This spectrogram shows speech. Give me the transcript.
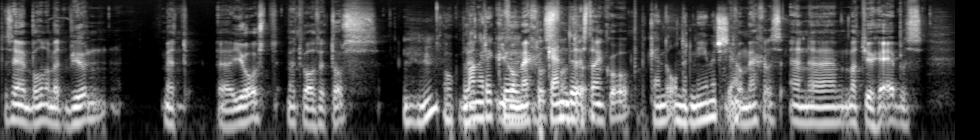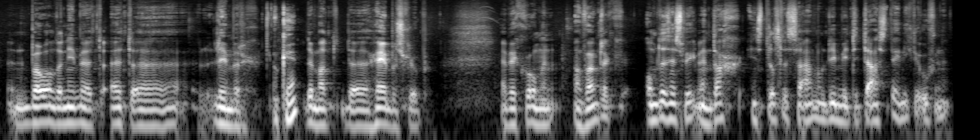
Toen zijn we begonnen met Björn, met eh, Joost, met Wouter Tors, Mhm. Ook met belangrijke, Ivo Mechels van bekende, Test en Koop, bekende ondernemers. Ja. Ivo. Mechels en eh, Mathieu Gijbels, een bouwondernemer uit, uit eh, Limburg. de, de Gijbelsgroep. En wij komen aanvankelijk om de zes weken een dag in stilte samen om die meditatietechniek te oefenen.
